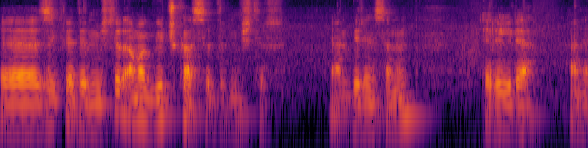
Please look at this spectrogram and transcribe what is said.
e, zikredilmiştir ama güç kastedilmiştir. Yani bir insanın eliyle hani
